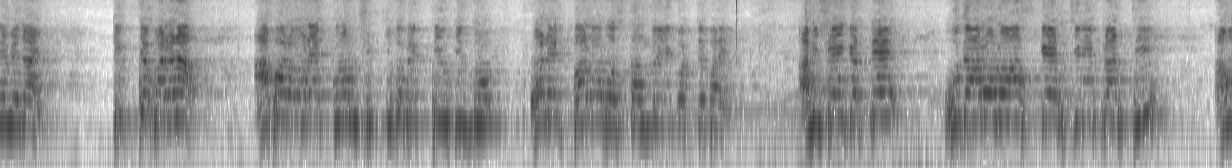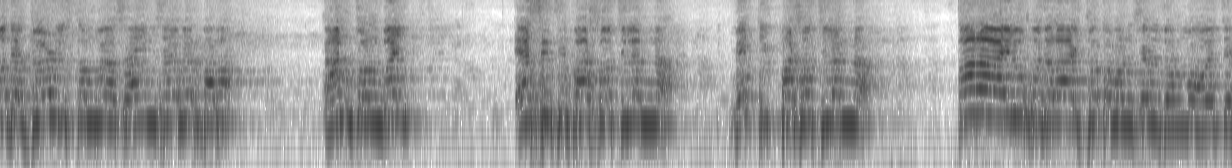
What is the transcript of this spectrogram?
নেমে যায়। টিকতে পারে না। আবার অনেক কম শিক্ষিত ব্যক্তিও কিন্তু অনেক ভালো অবস্থান তৈরি করতে পারে। আমি সেই ক্ষেত্রে উদাহরণ আজকের যিনি প্রার্থী, আমাদের জরুল ইসলাম ভূয়া শাহিন সাহেবের বাবা, কাঞ্চন ভাই এসএসসি পাশও ছিলেন না মেট্রিক পাশও ছিলেন না। তারা এই উপজেলায় যত মানুষের জন্ম হয়েছে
